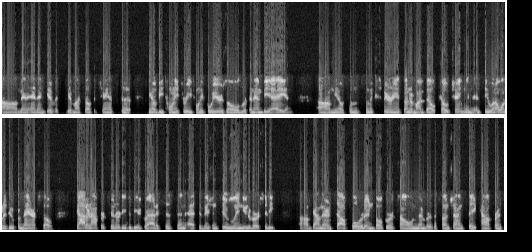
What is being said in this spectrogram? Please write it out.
um, and, and then give give myself a chance to, you know, be 23, 24 years old with an MBA and, um, you know, some, some experience under my belt coaching and, and see what I want to do from there. So got an opportunity to be a grad assistant at Division two Lynn University um, down there in South Florida in Boca Raton, member of the Sunshine State Conference.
